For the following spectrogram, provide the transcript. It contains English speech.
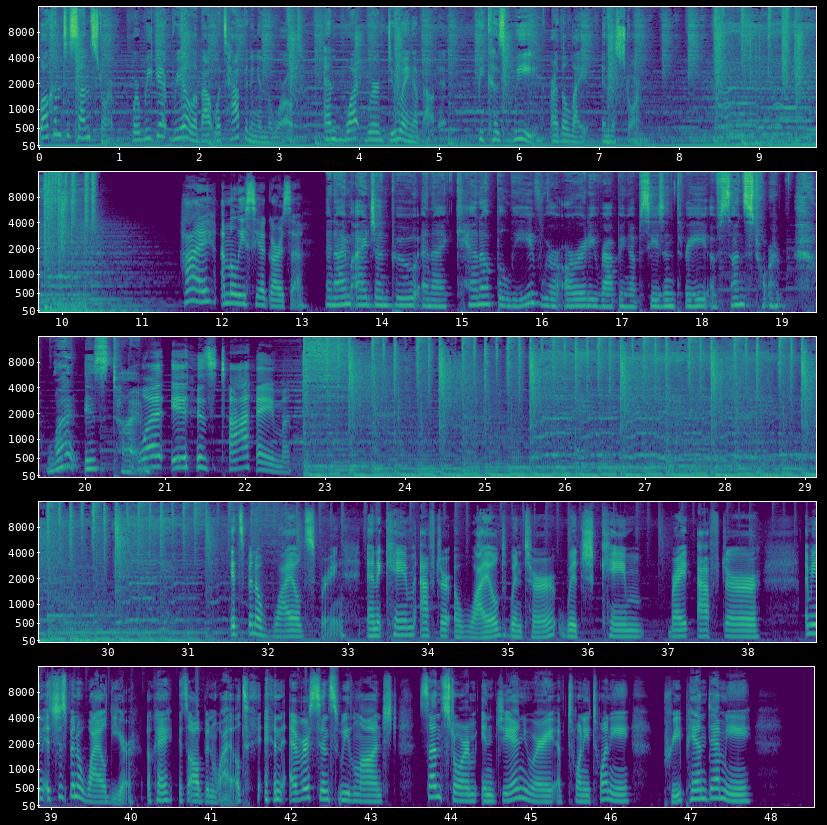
Welcome to Sunstorm, where we get real about what's happening in the world and what we're doing about it, because we are the light in the storm. Hi, I'm Alicia Garza. And I'm Ai-jen Poo, and I cannot believe we're already wrapping up season three of Sunstorm. What is time? What is time? It's been a wild spring, and it came after a wild winter, which came right after. I mean, it's just been a wild year, okay? It's all been wild. And ever since we launched Sunstorm in January of 2020, pre pandemic,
